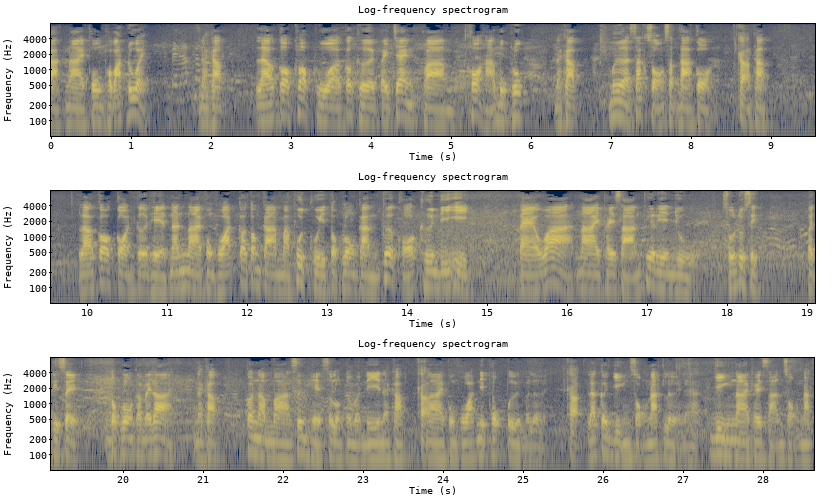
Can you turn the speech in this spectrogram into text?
จากนายพงพวัตด้วยนะครับ แล้วก็ครอบครัวก็เคยไปแจ้งความข้อหาบุกรุกนะครับ เมื่อสักสองสัปดาห์ก่อนครับนะครับแล้วก็ก่อนเกิดเหตุนั้นนายพงพวัตก็ต้องการมาพูดคุยตกลงกัน เพื่อขอคืนดีอีก แต่ว่านายไพศาลที่เรียนอยู่ศูนย์ดุสิตปฏิเสธตกลงกันไม่ได้นะครับ ก็นำมาซึ่งเหตุสลดในวันนี้นะครับครับนายพงพวัตนี่พกปืนมาเลยครับแล้วก็ยิงสองนัดเลยนะฮะยิงนายไพศาลสองนัด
